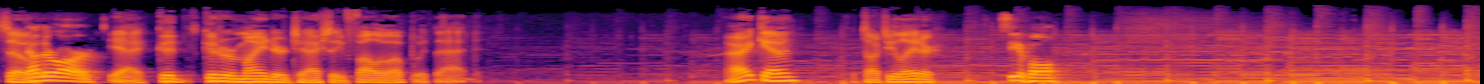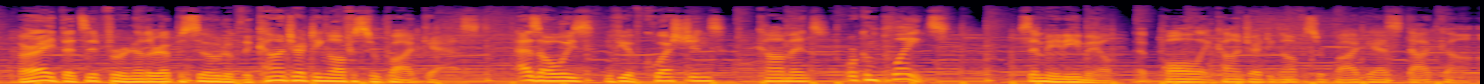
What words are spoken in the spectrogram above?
so now there are. Yeah, good, good reminder to actually follow up with that. All right, Kevin. We'll talk to you later. See you, Paul. All right, that's it for another episode of the Contracting Officer Podcast. As always, if you have questions, comments, or complaints, send me an email at paul at contractingofficerpodcast.com.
